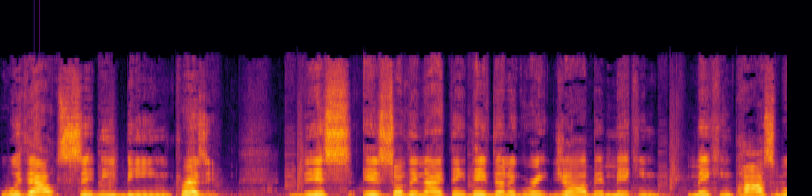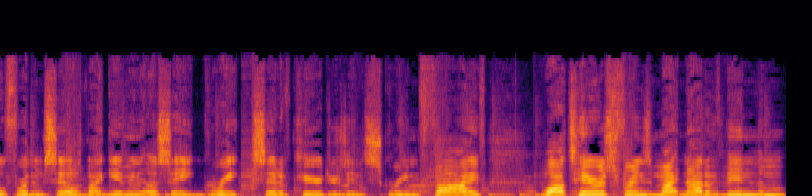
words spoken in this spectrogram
without Sidney being present. This is something that I think they've done a great job at making making possible for themselves by giving us a great set of characters in Scream 5. While Tara's friends might not have been the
